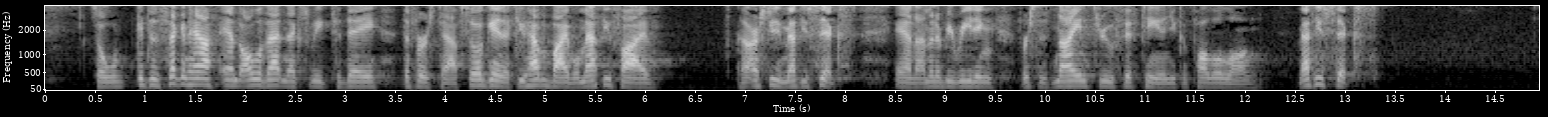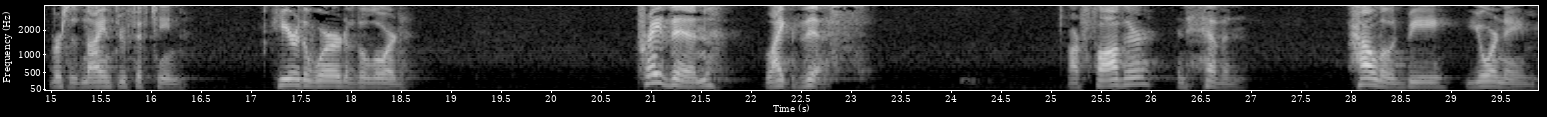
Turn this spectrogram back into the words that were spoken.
So we'll get to the second half and all of that next week. Today, the first half. So again, if you have a Bible, Matthew 5, uh, or excuse me, Matthew 6, and I'm going to be reading verses 9 through 15, and you can follow along. Matthew 6, verses 9 through 15. Hear the word of the Lord. Pray then like this Our Father in heaven, hallowed be your name.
